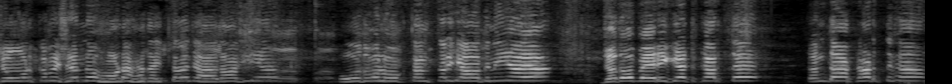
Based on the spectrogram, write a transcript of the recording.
ਚੋਣ ਕਮਿਸ਼ਨ ਨੂੰ ਹੁਣ ਹਦਾਇਤਾਂ ਯਾਦ ਆ ਗਈਆਂ। ਉਦੋਂ ਲੋਕਤੰਤਰ ਯਾਦ ਨਹੀਂ ਆਇਆ। ਜਦੋਂ ਬੈਰੀਕੇਡ ਕਰਤੇ, ਕੰਧਾਂ ਕੱਢਤੀਆਂ।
